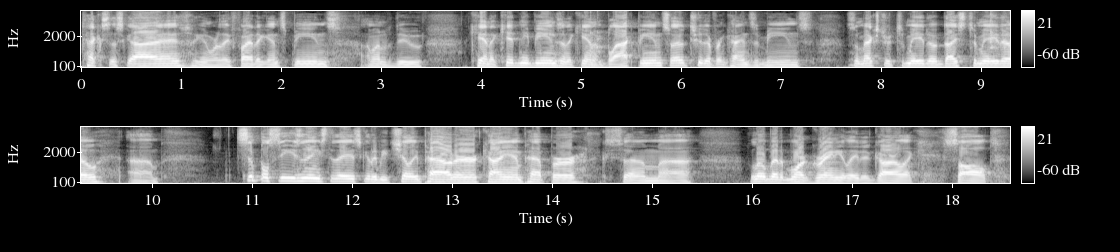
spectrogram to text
Texas guys, you know, where they fight against beans, I'm going to do a can of kidney beans and a can of black beans. So I have two different kinds of beans. Some extra tomato, diced tomato. Um, simple seasonings today. It's going to be chili powder, cayenne pepper, some... Uh, a little bit more granulated garlic, salt,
